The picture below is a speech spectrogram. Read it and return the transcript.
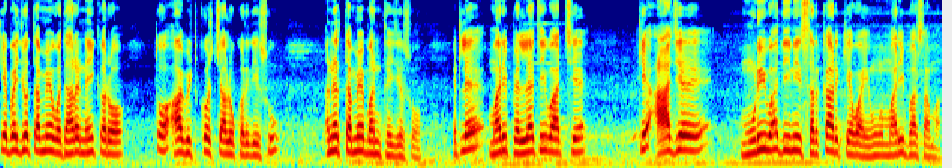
કે ભાઈ જો તમે વધારે નહીં કરો તો આ વિટકોસ ચાલુ કરી દઈશું અને તમે બંધ થઈ જશો. એટલે મારી પહેલાંથી વાત છે કે આ જે મૂડીવાદીની સરકાર કહેવાય, હું મારી ભાષામાં,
